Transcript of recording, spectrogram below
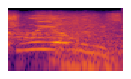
Officially a loser.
